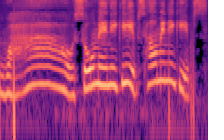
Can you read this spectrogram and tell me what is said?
Wow, so many gifts. How many gifts?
